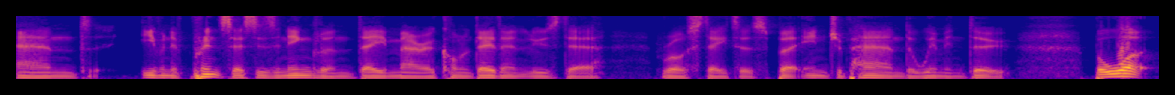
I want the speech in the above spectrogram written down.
and even if princesses in England they marry a commoner, they don't lose their royal status. But in Japan, the women do. But what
